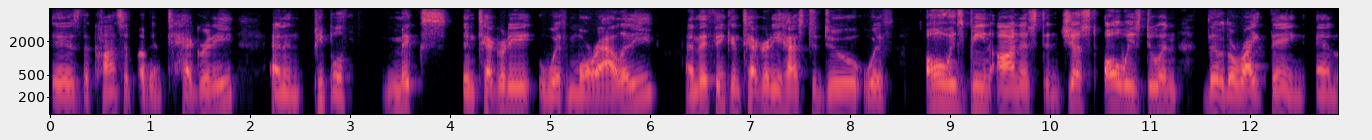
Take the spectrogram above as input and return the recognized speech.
is the concept of integrity. And in people mix integrity with morality and they think integrity has to do with always being honest and just always doing the, the right thing and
